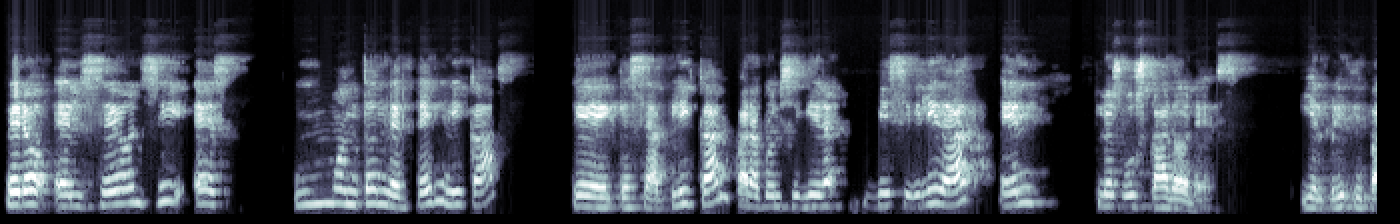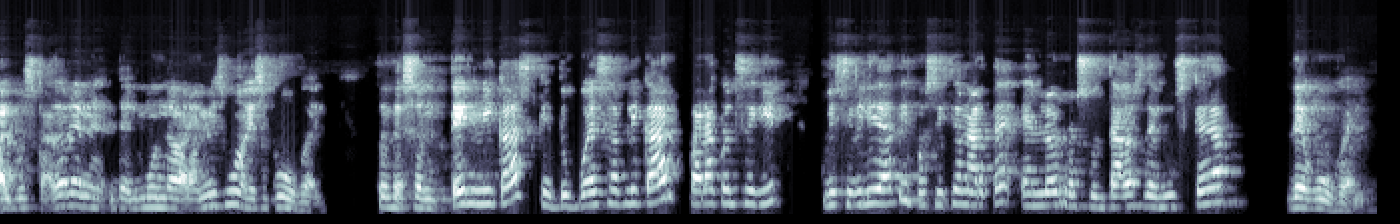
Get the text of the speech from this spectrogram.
pero el SEO en sí es un montón de técnicas que, se aplican para conseguir visibilidad en los buscadores. Y el principal buscador del mundo ahora mismo es Google. Entonces son técnicas que tú puedes aplicar para conseguir visibilidad y posicionarte en los resultados de búsqueda de Google.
